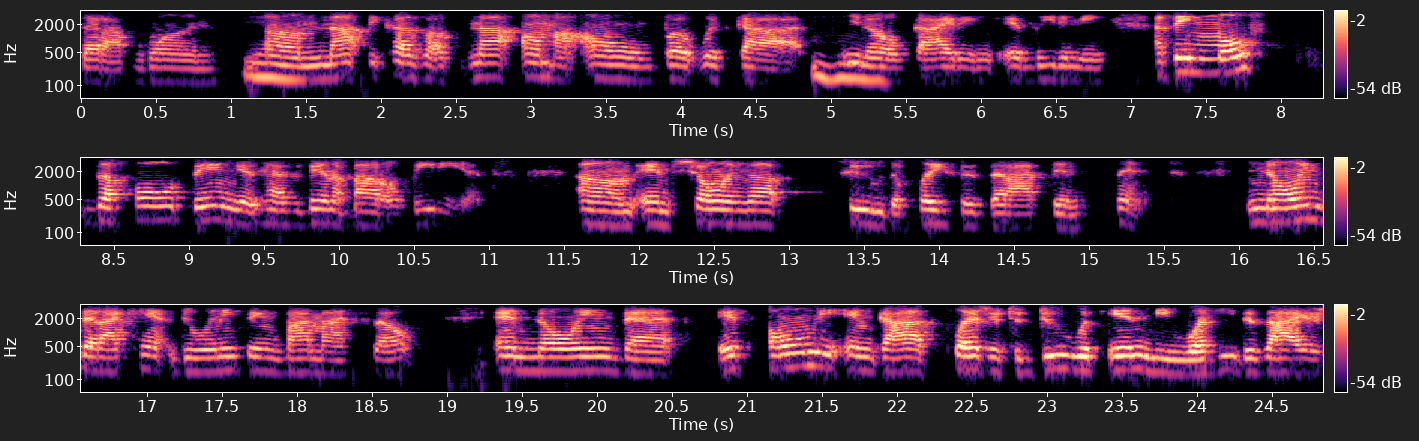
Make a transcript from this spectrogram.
that I've won. Yeah. Um, not because of not on my own, but with God, Mhm. you know, guiding and leading me. I think most the whole thing it has been about obedience um, and showing up to the places that I've been sent, knowing that I can't do anything by myself, and knowing that it's only in God's pleasure to do within me what He desires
